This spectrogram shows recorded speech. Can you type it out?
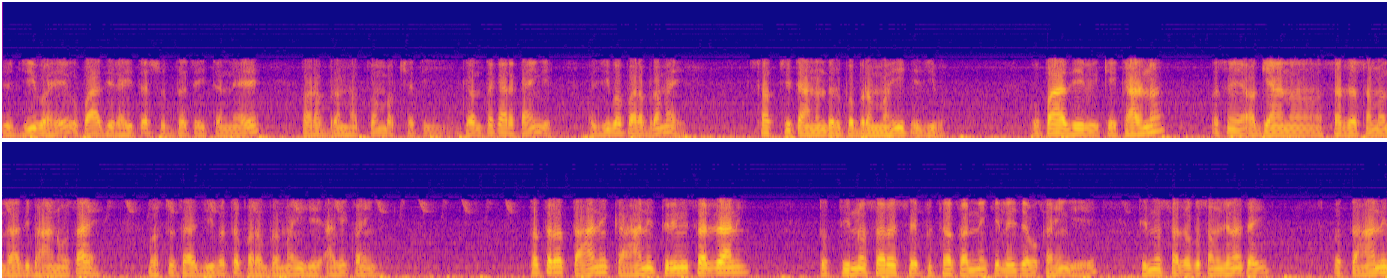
जो जीव है, उपाधि रहित, शुद्ध चैतन्य है पर ब्रह्मत्व बक्षति ग्रंथकार कहेंगे, जीव पर ब्रह्म है। सचित आनंद रूप ब्रह्म ही है जीव। उपाधि के कारण उसमें अज्ञान शरीर संबंध आदि भान होता है। वस्तुता जीव तो पर ब्रह्म ही है, आगे कहेंगे। तथा तानी कहानी त्रीन शरीरानी तो तीनों शरीर से पृथक करने के लिए जब कहेंगे, तीनों शरीर को समझना चाहिए। तो तानी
